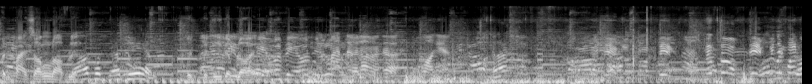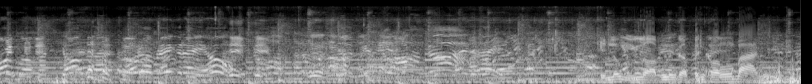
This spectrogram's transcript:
เป็นป้ายสองรอบเลยเอาคนเดียวเทียบเป็นเป็นที่เรียบร้อยมันเดินแล้วเด้อหัวเนี่ยถ้าตอบเทพไม่ใช่ความเป็นเลยเอาเริ่มได้ก็ได้เอาเทพเทพเห็นลงอีกรอบหนึงก็เป็นของบานสำลานหมู่17ลงอีกแล้วนะครับสามรอบหน่อยอยู่หัวก็ได้หน่อยเออไม่ได้หนูใช่แล้วเ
